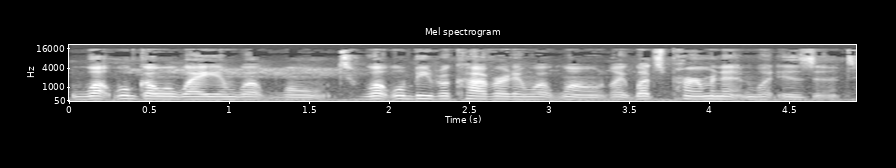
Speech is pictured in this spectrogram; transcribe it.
what will go away and what won't? What will be recovered and what won't? Like what's permanent and what isn't?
